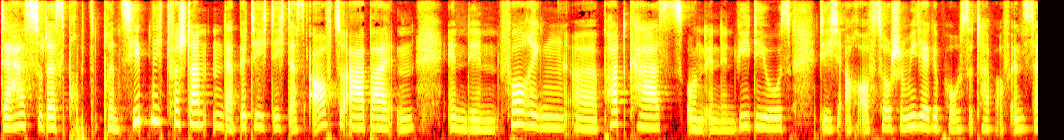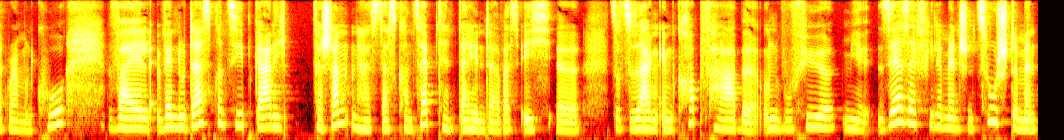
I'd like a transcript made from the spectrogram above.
Da hast du das Prinzip nicht verstanden. Da bitte ich dich, das aufzuarbeiten in den vorigen äh, Podcasts und in den Videos, die ich auch auf Social Media gepostet habe, auf Instagram und Co. Weil wenn du das Prinzip gar nicht verstanden hast, das Konzept dahinter, was ich äh, sozusagen im Kopf habe und wofür mir sehr, sehr viele Menschen zustimmen,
